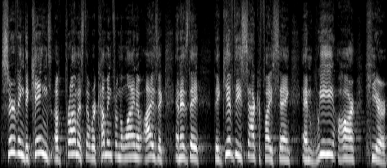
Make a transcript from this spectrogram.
serving the kings of promise that were coming from the line of Isaac. And as they they give these sacrifices saying, and we are here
